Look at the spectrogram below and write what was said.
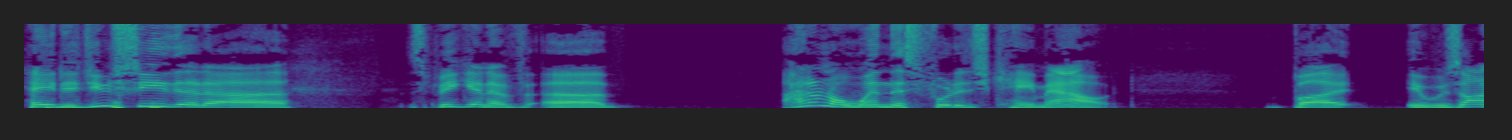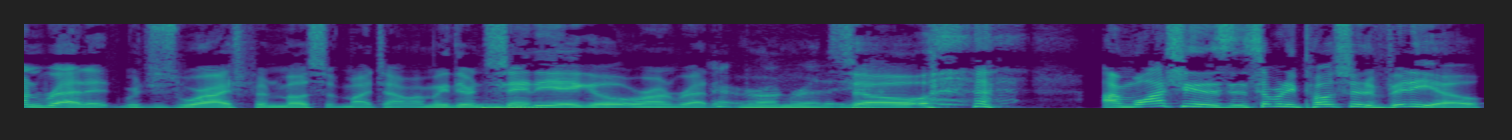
Hey, did you see that? Uh, speaking of, uh, I don't know when this footage came out, but it was on Reddit, which is where I spend most of my time. I'm either in San Diego or on Reddit. Or on Reddit. yeah. So I'm watching this, and somebody posted a video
